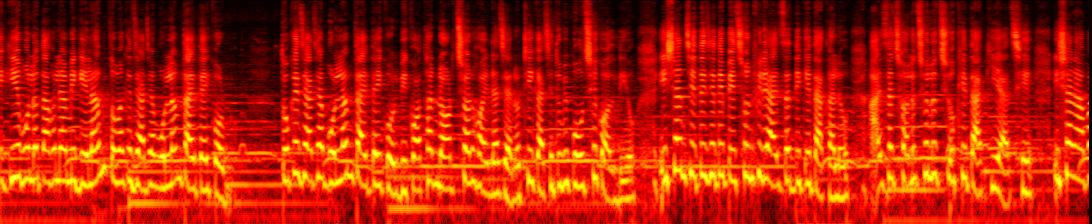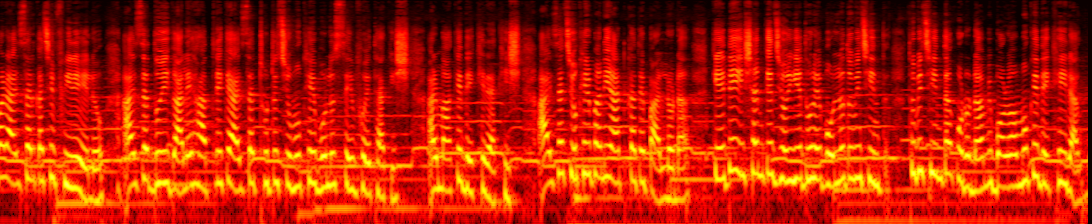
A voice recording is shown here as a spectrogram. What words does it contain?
এগিয়ে বলল, তাহলে আমি গেলাম তোমাকে যা যা বললাম তাই তাই করব। তোকে যা যা বললাম তাই তাই করবি, কথার নড়চড় হয় না যেন, ঠিক আছে, তুমি পৌঁছে কল দিও। ঈশান যেতে যেতে পেছন ফিরে আয়জার দিকে তাকালো। আয়জা ছলো ছলো চোখে তাকিয়ে আছে। ঈশান আবার আয়জার কাছে ফিরে এলো। আয়জার দুই গালে হাত রেখে আয়জার ঠোঁটে চুমু খেয়ে বলল সেভ হয়ে থাকিস আর মাকে দেখে রাখিস। আয়জা চোখের পানি আটকাতে পারল না। কেঁদে ঈশানকে জড়িয়ে ধরে বলল, তুমি চিন্তা তুমি চিন্তা করো না, আমি বড় আম্মুকে দেখেই রাখব।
